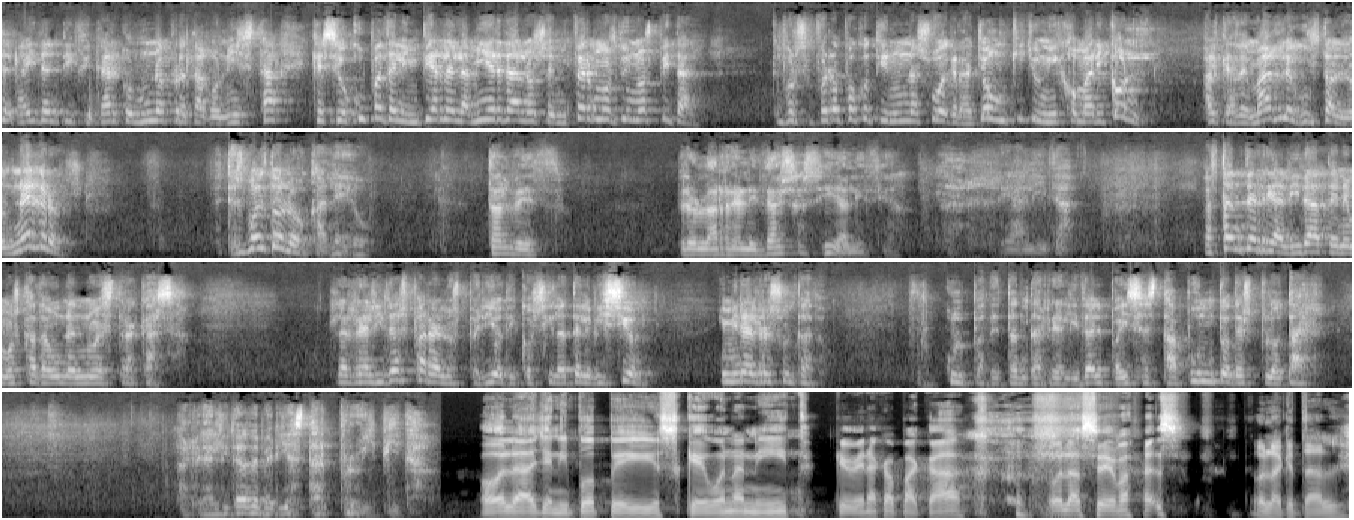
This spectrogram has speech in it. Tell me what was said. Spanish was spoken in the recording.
se va a identificar con una protagonista que se ocupa de limpiarle la mierda a los enfermos de un hospital. Que por si fuera poco tiene una suegra yonki y un hijo maricón, al que además le gustan los negros. ¿Te has vuelto loca, Leo? Tal vez. Pero la realidad es así, Alicia. La realidad. Bastante realidad tenemos cada una en nuestra casa. La realidad es para los periódicos y la televisión. Y mira el resultado. Por culpa de tanta realidad, el país está a punto de explotar. La realidad debería estar prohibida. Hola, Jenny Poppers, qué buena nit, que ven acá para acá. Hola, Sebas. Hola, ¿qué tal?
